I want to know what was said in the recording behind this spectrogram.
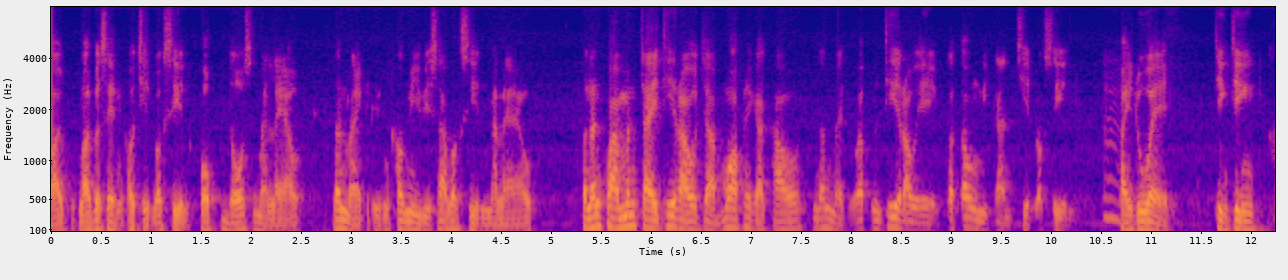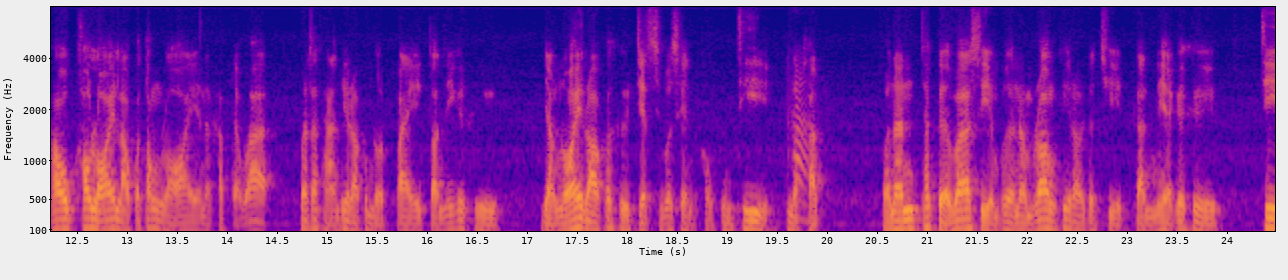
ร้อยร้อยเปอร์เซ็นต์เขาฉีดวัคซีนครบโดสมาแล้ว นั่นหมายถึงเขามีวีซ่าวัคซีนมาแล้ว เพราะฉะนั้นความมั่นใจที่เราจะมอบให้กับเขานั่นหมายถึงว่าพื้นที่เราเองก็ต้องมีการฉีดวัคซีนอืมไปด้วย จริงๆเขาเขาร้อยเราก็ต้องร้อยนะครับ แต่ว่ามาตรฐานที่เรากำหนดไปตอนนี้ก็คือ อย่างน้อยเราก็คือ 70%ของพื้นที่นะครับ เพราะฉะนั้นถ้าเกิดว่าสี่อำเภอนำร่องที่เราจะฉีดกันเนี่ยก็คือที่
